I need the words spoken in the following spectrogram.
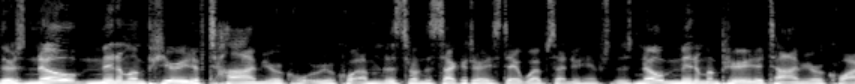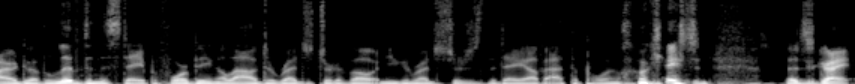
There's no minimum period of time you're required. I'm just from the Secretary of State website, New Hampshire. There's no minimum period of time you're required to have lived in the state before being allowed to register to vote, and you can register just the day of at the polling location. That's great.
